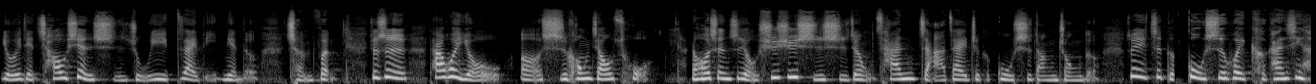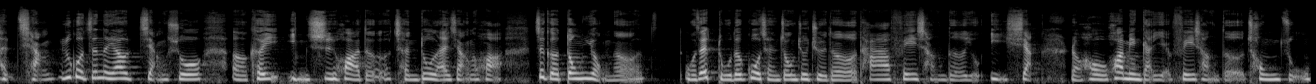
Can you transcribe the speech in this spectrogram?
有一点超现实主义在里面的成分，就是它会有有呃时空交错。然后甚至有虚虚实实这种掺杂在这个故事当中的，所以这个故事会可看性很强。如果真的要讲说，呃，可以影视化的程度来讲的话，这个东勇呢，我在读的过程中就觉得它非常的有意象，然后画面感也非常的充足。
